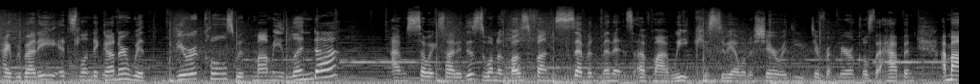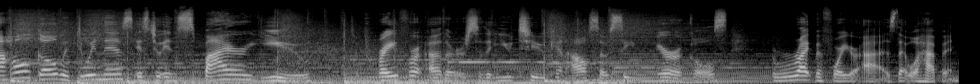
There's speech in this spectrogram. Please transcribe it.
Hi, everybody. It's Linda Gunner with Miracles with Mommy Linda. I'm so excited. This is one of the most fun seven minutes of my week is to be able to share with you different miracles that happen. And my whole goal with doing this is to inspire you to pray for others so that you too can also see miracles right before your eyes that will happen.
